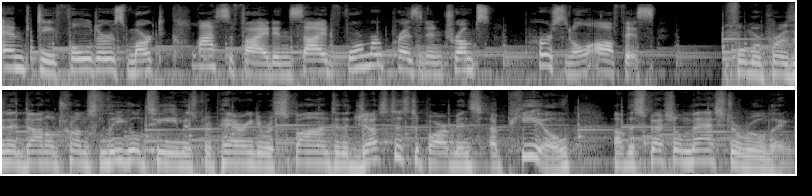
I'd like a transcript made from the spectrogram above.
empty folders marked classified inside former President Trump's personal office. Former President Donald Trump's legal team is preparing to respond to the Justice Department's appeal of the special master ruling.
